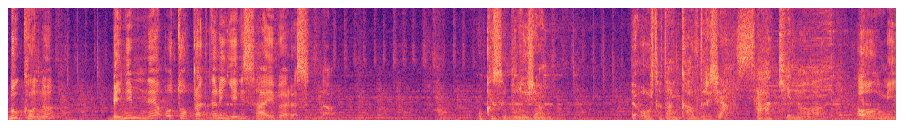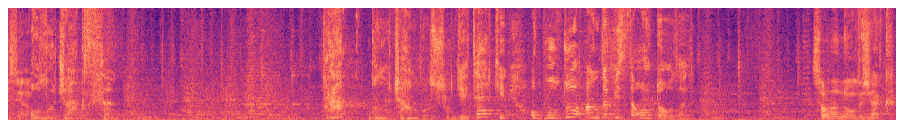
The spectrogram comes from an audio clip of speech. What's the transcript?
Bu konu benimle o toprakların yeni sahibi arasında. O kızı bulacağım ve ortadan kaldıracağım. Sakin ol. Olmayacağım. Olacaksın. Bırak onu can bulsun. Yeter ki o bulduğu anda biz de orada olalım. Sonra ne olacak?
